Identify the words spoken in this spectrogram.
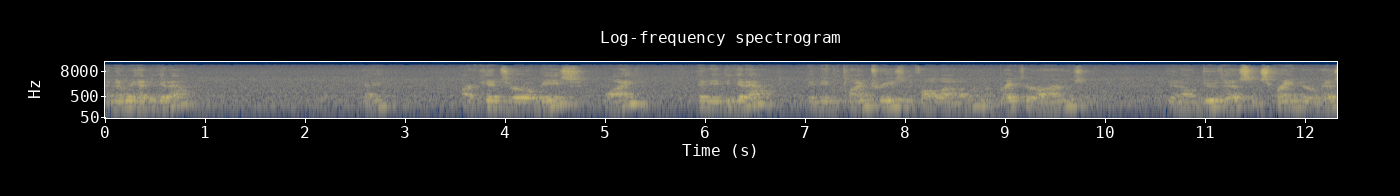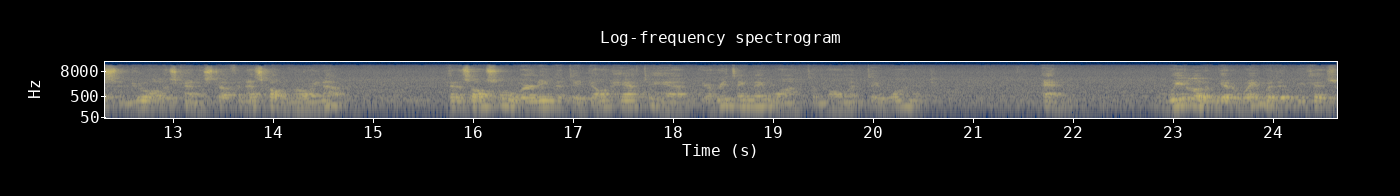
And then we had to get out. Okay? Our kids are obese. Why? They need to get out. They need to climb trees and fall out of them and break their arms and, you know, do this and sprain their wrists and do all this kind of stuff. And that's called growing up. And it's also learning that they don't have to have everything they want the moment they want it. And we let them get away with it because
